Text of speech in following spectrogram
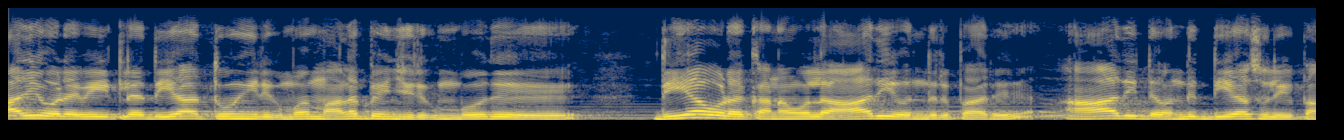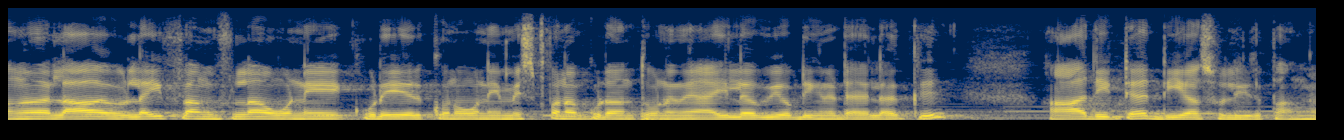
ஆதியோட வீட்டில் தியா தூங்கி இருக்கும்போது மழை பெஞ்சிருக்கும்போது தியாவோட கனவுல ஆதி வந்திருப்பார். ஆதிட்ட வந்து தியா சொல்லியிருப்பாங்க லா லைஃப் லாங் ஃபுல்லாக உன்னே கூட இருக்கணும் உன்னை மிஸ் பண்ணக்கூடாதுன்னு தோணுது ஐ லவ் யூ அப்படிங்கிற டைலாக்கு ஆதிட்ட தியா சொல்லியிருப்பாங்க.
